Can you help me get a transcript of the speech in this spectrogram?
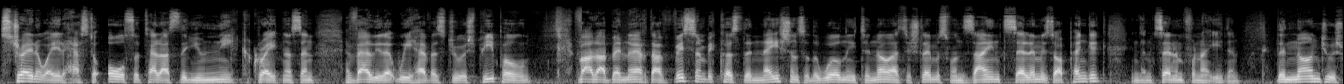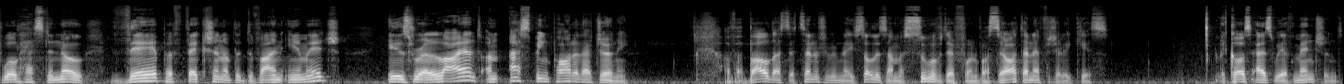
straight away it has to also tell us the unique greatness and value that we have as Jewish people. Because the nations of the world need to know as the Shlemus von sein Zelem is abhängig in dem Zelem von Aiden. The non-Jewish world has to know their perfection of the divine image is reliant on us being part of that journey. Of Because as we have mentioned,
